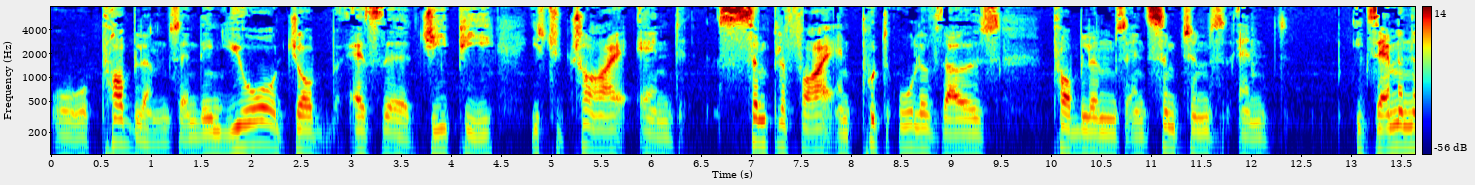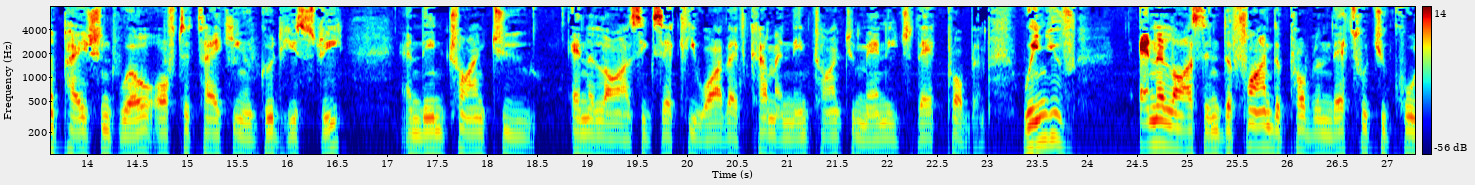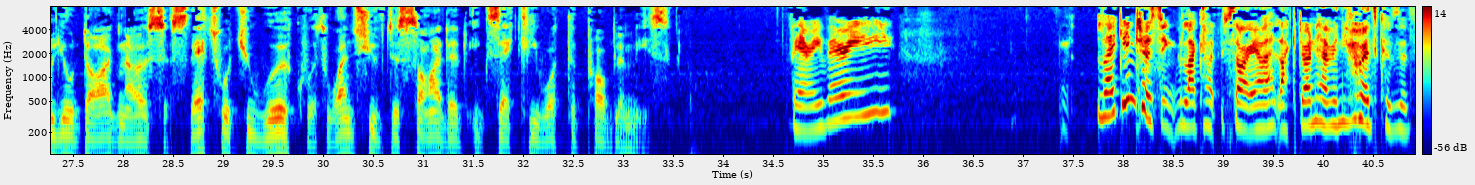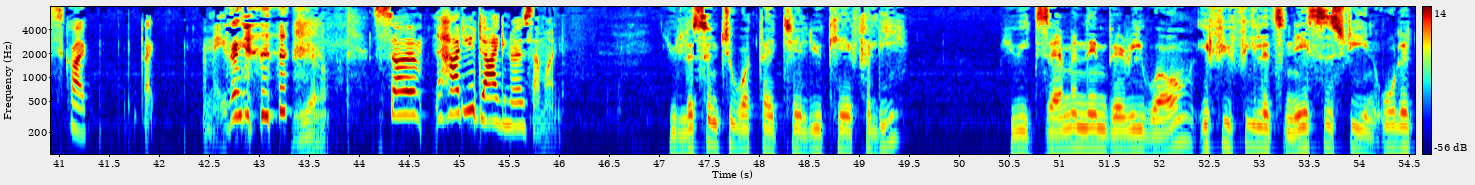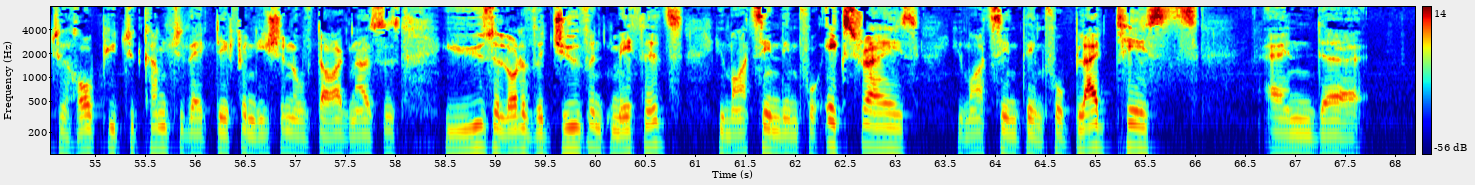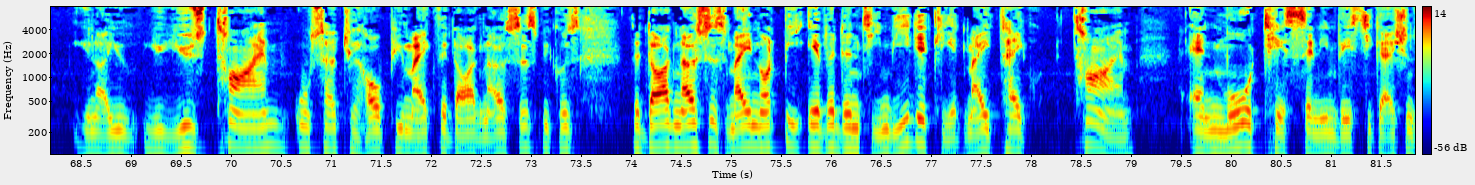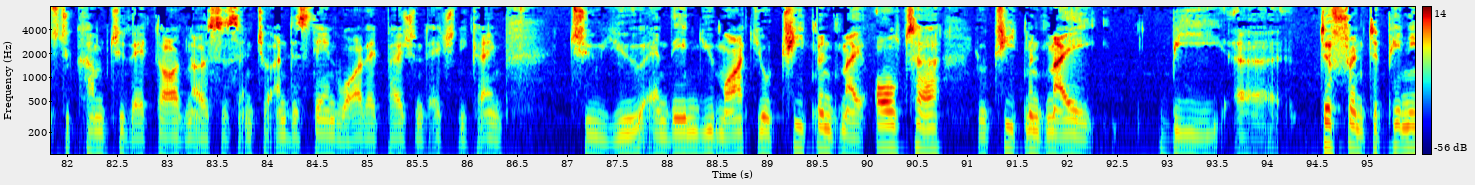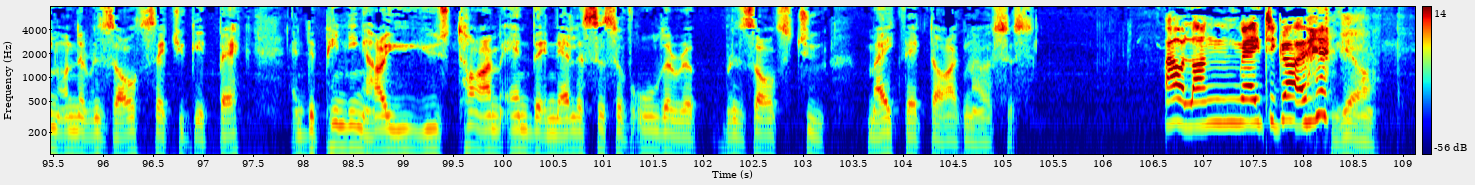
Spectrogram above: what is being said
or problems, and then your job as the GP is to try and simplify and put all of those problems and symptoms and examine the patient well after taking a good history and then trying to analyze exactly why they've come and then trying to manage that problem. When you've analyzed and defined the problem, that's what you call your diagnosis. That's what you work with once you've decided exactly what the problem is. Very, very, like interesting. Like, uh, sorry, I like don't have any words because it's quite, like, amazing. Yeah. so, how do you diagnose someone? You listen to what they tell you carefully. You examine them very well. If you feel it's necessary in order to help you to come to that definition of diagnosis, you use a lot of adjuvant methods. You might send them for x-rays. You might send them for blood tests and, uh, you know, you, you use time also to help you make the diagnosis because the diagnosis may not be evident immediately. It may take time and more tests and investigations to come to that diagnosis and to understand why that patient actually came to you. And then you might, your treatment may alter, your treatment may be, uh, different depending on the results that you get back and depending how you use time and the analysis of all the re- results to make that diagnosis. Wow, a long way to go. Yeah.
